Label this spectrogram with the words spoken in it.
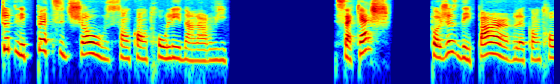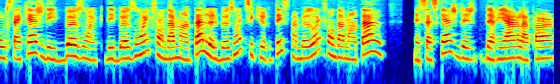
toutes les petites choses sont contrôlées dans leur vie. Ça cache pas juste des peurs, le contrôle, ça cache des besoins. Puis des besoins fondamentaux, le besoin de sécurité, c'est un besoin fondamental, mais ça se cache derrière la peur.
